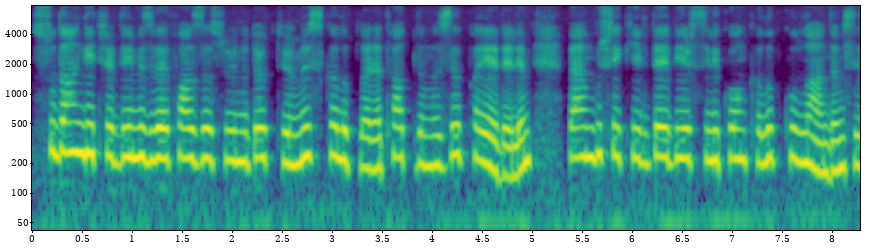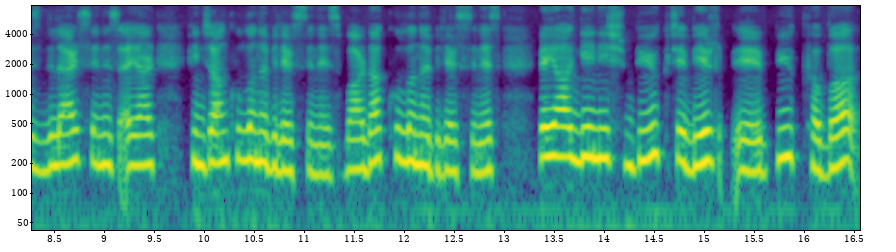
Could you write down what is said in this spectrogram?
Sudan geçirdiğimiz ve fazla suyunu döktüğümüz kalıplara tatlımızı pay edelim. Ben bu şekilde bir silikon kalıp kullandım. Siz dilerseniz eğer fincan kullanabilirsiniz, bardak kullanabilirsiniz veya geniş büyükçe bir e, büyük kaba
